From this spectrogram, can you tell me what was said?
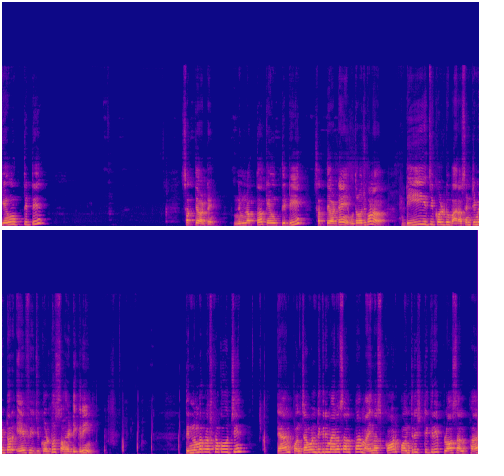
কেউ উক্তিটি सत्य अटे निम्नोक्त केक्ति सत्य अटे उत्तर हूँ कौन डी इज इक्वल टू बार centimetre F is equal to शहे डिग्री तीन नंबर प्रश्न कौन टैन पंचावन degree minus alpha minus cot पैंतीस degree plus alpha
